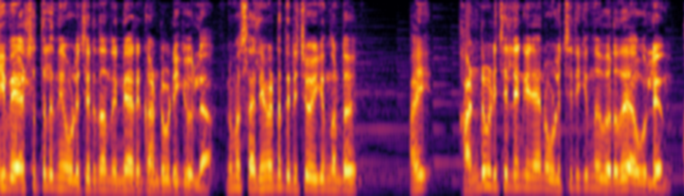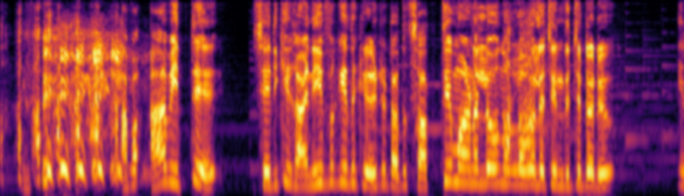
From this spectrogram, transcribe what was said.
ഈ വേഷത്തിൽ നീ ഒളിച്ചിരുന്ന നിന്നെ ആരും കണ്ടുപിടിക്കൂല. പിന്നെ സലീമേട്ടൻ തിരിച്ചു ചോദിക്കുന്നുണ്ട് ഐ കണ്ടുപിടിച്ചില്ലെങ്കിൽ ഞാൻ ഒളിച്ചിരിക്കുന്നത് വെറുതെ ആവൂലേന്ന് അപ്പൊ ആ വിറ്റ് ശരിക്കും ഹനീഫൊക്കെ ഇത് കേട്ടിട്ട് അത് സത്യമാണല്ലോ എന്നുള്ള പോലെ ചിന്തിച്ചിട്ടൊരു ഈ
